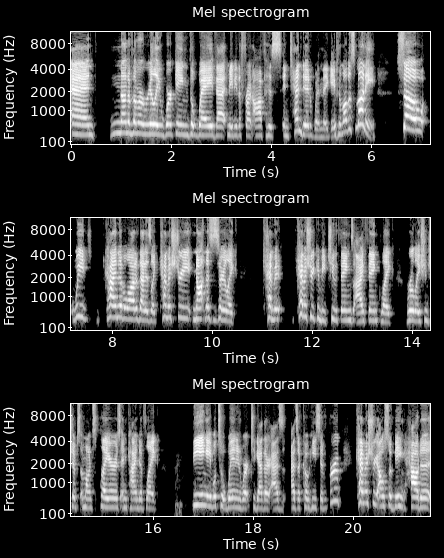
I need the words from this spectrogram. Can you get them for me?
and none of them are really working the way that maybe the front office intended when they gave him all this money. So we kind of a lot of that is like chemistry, not necessarily like chemi- chemistry can be two things. I think like relationships amongst players and kind of like being able to win and work together as as a cohesive group. Chemistry also being how to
